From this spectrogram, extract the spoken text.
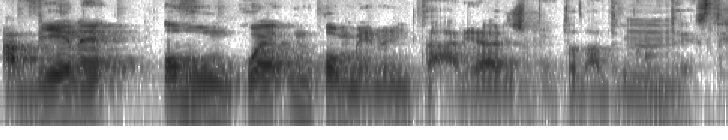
avviene ovunque, un po' meno in Italia rispetto ad altri mm. contesti.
